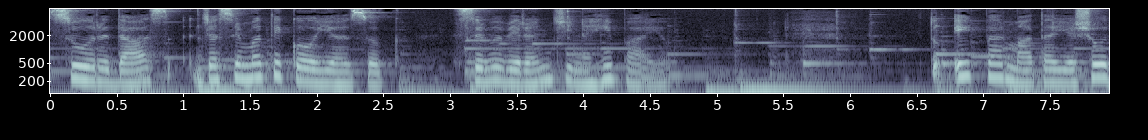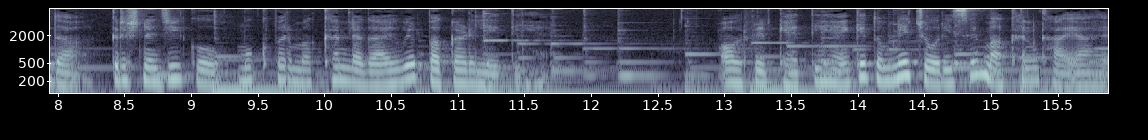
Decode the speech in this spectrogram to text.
सूरदास जसिमति को यह सुख शिव विरंची नहीं पायो। तो एक बार माता यशोदा कृष्ण जी को मुख पर मक्खन लगाए हुए पकड़ लेती हैं और फिर कहती हैं कि तुमने चोरी से माखन खाया है।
